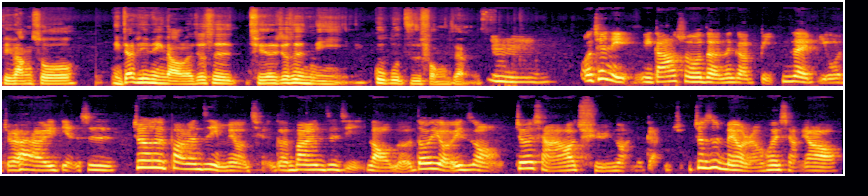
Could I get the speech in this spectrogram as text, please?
比方说。你在批评老了，就是其实就是你固步自封这样子。嗯，而且你你刚刚说的那个比类比，我觉得还有一点是，就是抱怨自己没有钱，跟抱怨自己老了，都有一种就是想要取暖的感觉。就是没有人会想要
